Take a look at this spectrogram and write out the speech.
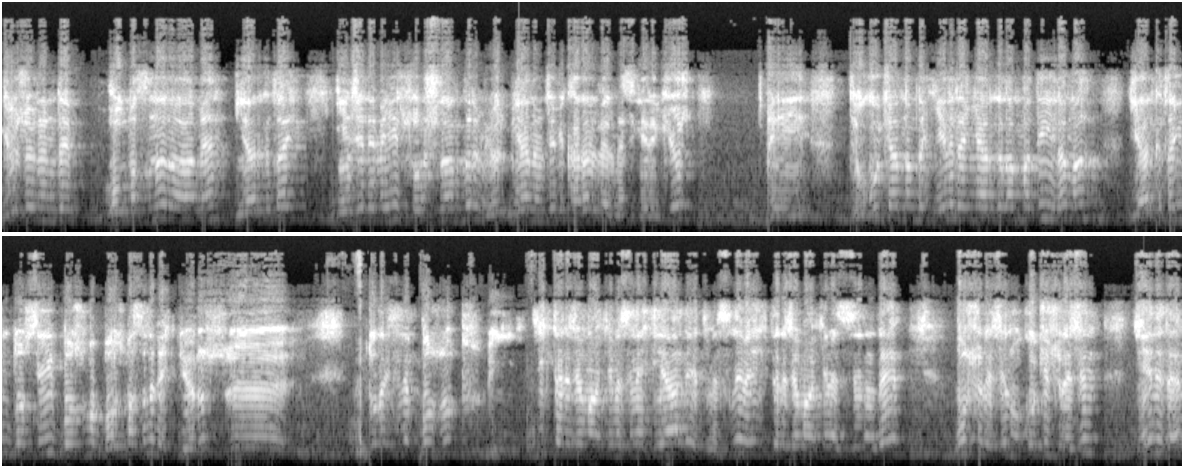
göz önünde olmasına rağmen Yargıtay incelemeyi sonuçlandırmıyor. Bir an önce bir karar vermesi gerekiyor hukuki anlamda yeniden yargılanma değil ama Yargıtay'ın dosyayı bozma, bozmasını bekliyoruz. E, dolayısıyla bozup ilk derece mahkemesine iade etmesini ve ilk derece mahkemesinde bu sürecin, hukuki sürecin yeniden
